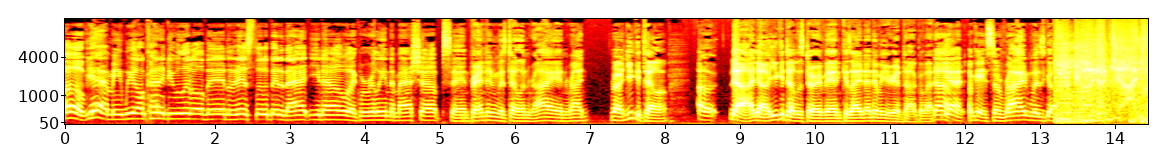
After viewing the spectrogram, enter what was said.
Oh yeah, I mean we all kind of do a little bit of this, a little bit of that. You know, like we're really into mashups. And Brandon was telling Ryan, Ryan, Ryan, you could tell him. Oh no, I know you could tell the story, man, because I, I know what you're going to talk about. Yeah. Okay, so Ryan was going.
